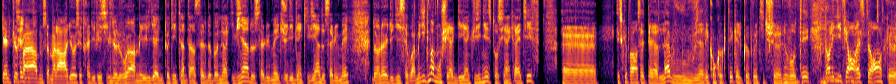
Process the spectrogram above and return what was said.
Quelque part, nous sommes à la radio, c'est très difficile de le voir, mais il y a une petite étincelle de bonheur qui vient de s'allumer, je dis bien qui vient de s'allumer dans l'œil de Guy Savoie. Mais dites-moi, mon cher Guy, un cuisinier, c'est aussi un créatif. Euh, Est-ce que pendant cette période-là, vous, vous, avez concocté quelques petites nouveautés dans les différents restaurants que,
